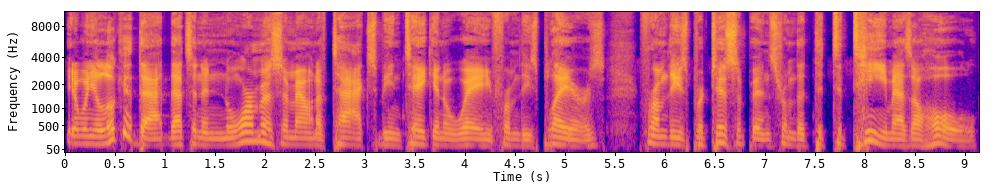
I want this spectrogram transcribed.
you know, when you look at that, that's an enormous amount of tax being taken away from these players, from these participants, from the t- t- team as a whole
